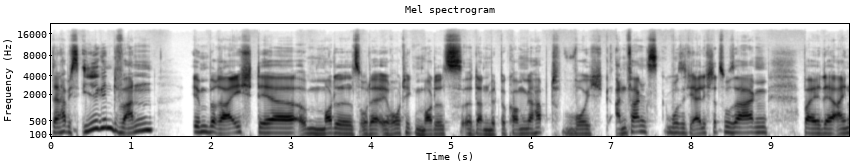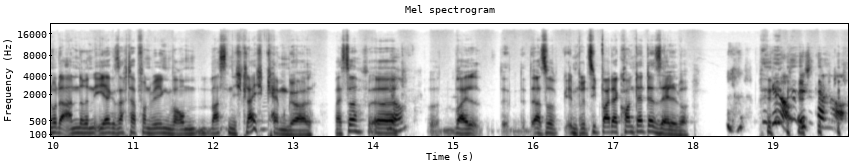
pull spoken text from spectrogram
dann habe ich es irgendwann im Bereich der Models oder Erotik-Models äh, dann mitbekommen gehabt, wo ich anfangs, muss ich ehrlich dazu sagen, bei der einen oder anderen eher gesagt habe, von wegen, warum was nicht gleich Camgirl? Weißt du? Äh, ja. Weil, also im Prinzip war der Content derselbe. genau, ich kenne auch,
